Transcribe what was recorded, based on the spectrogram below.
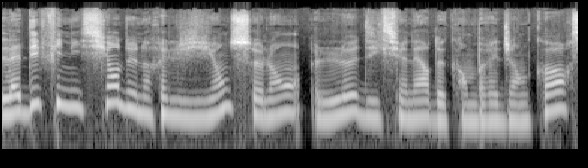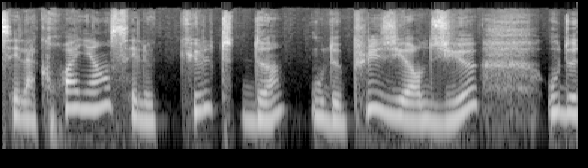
La définition d'une religion, selon le dictionnaire de Cambridge encore, c'est la croyance et le culte d'un ou de plusieurs dieux ou de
